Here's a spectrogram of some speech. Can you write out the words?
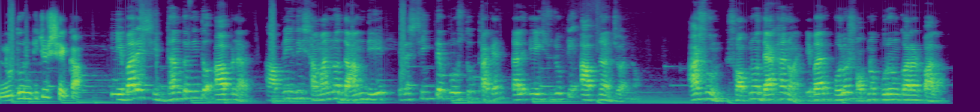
নতুন কিছু শেখা। এবারে সিদ্ধান্ত কিন্তু আপনার। আপনি যদি সামান্য দাম দিয়ে এটা শিখতে প্রস্তুত থাকেন, তাহলে এই সুযোগটি আপনার জন্য। আসুন, স্বপ্ন দেখা নয়, এবার হলো স্বপ্ন পূরণ করার পালা।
